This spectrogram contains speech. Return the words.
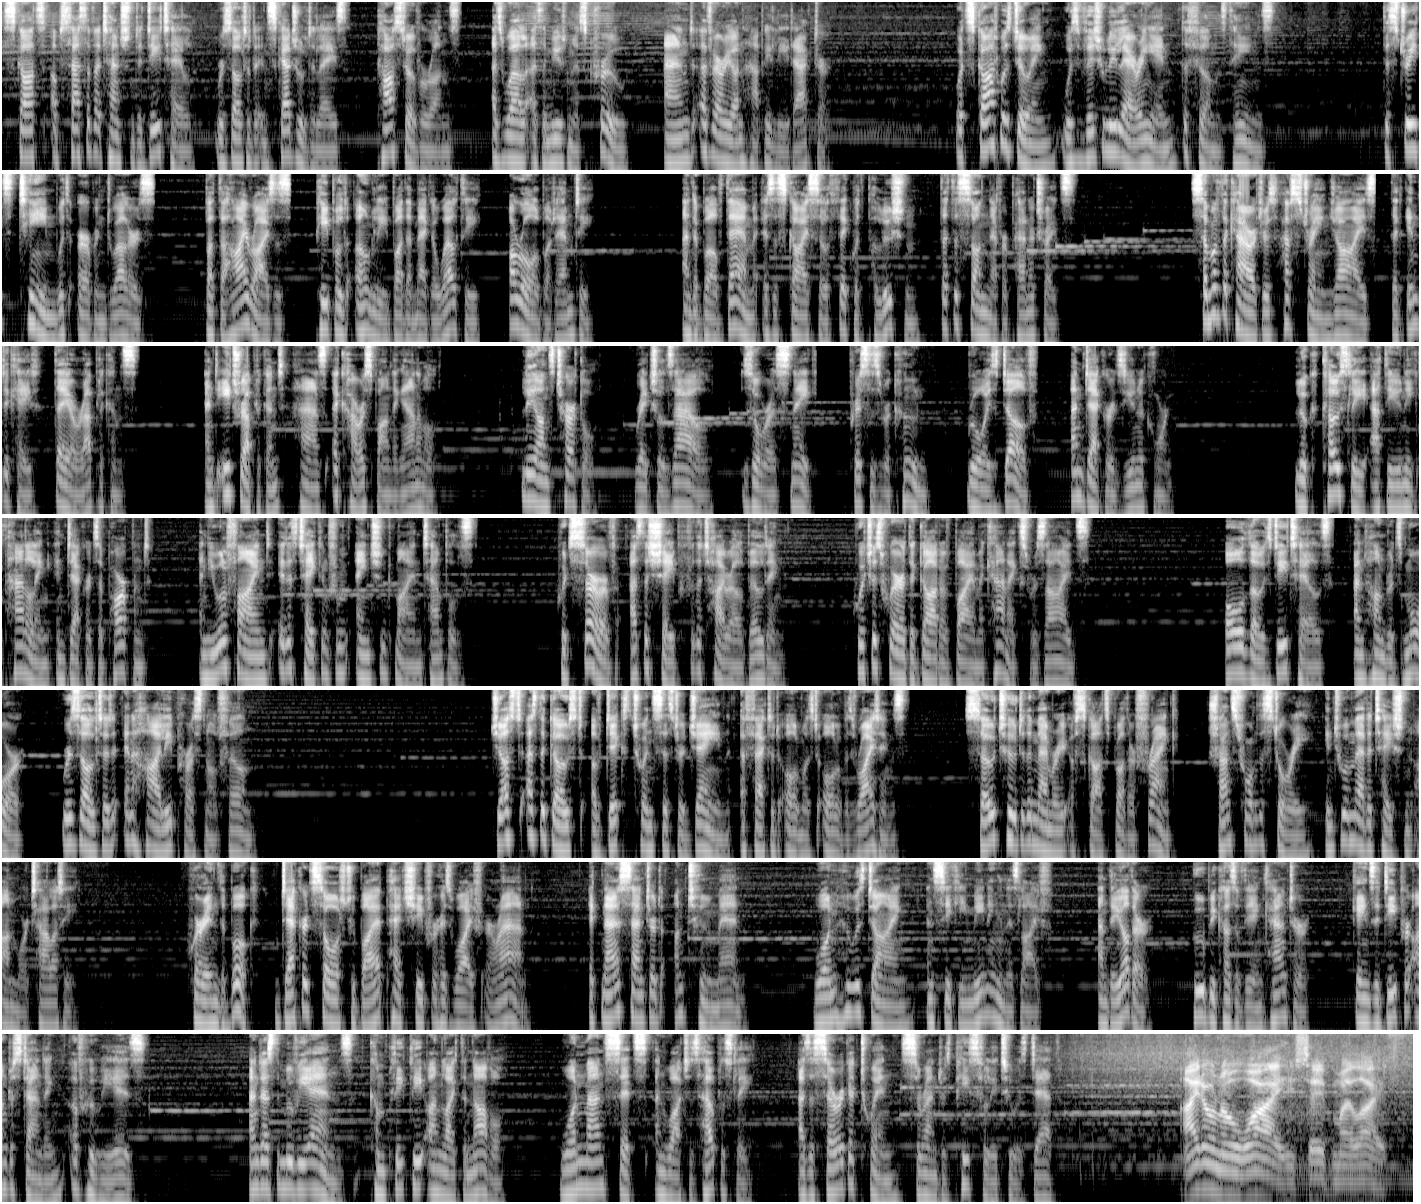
Scott's obsessive attention to detail resulted in schedule delays, cost overruns, as well as a mutinous crew and a very unhappy lead actor. What Scott was doing was visually layering in the film's themes. The streets teem with urban dwellers, but the high rises, peopled only by the mega wealthy, are all but empty. And above them is a sky so thick with pollution that the sun never penetrates. Some of the characters have strange eyes that indicate they are replicants, and each replicant has a corresponding animal. Leon's turtle, Rachel's owl, Zhora's snake, Pris's raccoon, Roy's dove, and Deckard's unicorn. Look closely at the unique panelling in Deckard's apartment, and you will find it is taken from ancient Mayan temples, which serve as the shape for the Tyrell building, which is where the god of biomechanics resides. All those details, and hundreds more, resulted in a highly personal film. Just as the ghost of Dick's twin sister Jane affected almost all of his writings, so too did the memory of Scott's brother Frank transform the story into a meditation on mortality. Where in the book, Deckard sought to buy a pet sheep for his wife Iran, it now centred on two men one who was dying and seeking meaning in his life, and the other who, because of the encounter, gains a deeper understanding of who he is. And as the movie ends, completely unlike the novel, one man sits and watches helplessly as a surrogate twin surrenders peacefully to his death. I don't know why he saved my life.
